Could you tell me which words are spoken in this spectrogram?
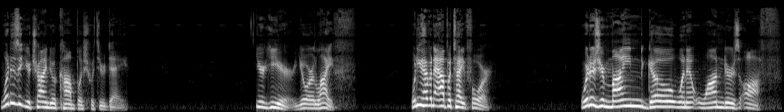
What is it you're trying to accomplish with your day? Your year, your life? What do you have an appetite for? Where does your mind go when it wanders off?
